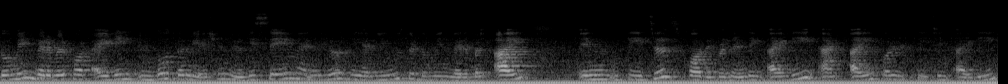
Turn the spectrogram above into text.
domain variable for id in both the relation will be same and here we have used the domain variable i in teachers for representing id and i for teaching id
